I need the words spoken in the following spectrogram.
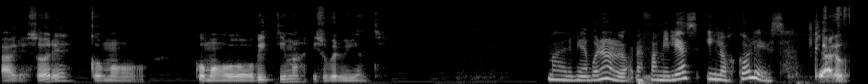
agresores como, como víctimas y supervivientes. Madre mía, bueno, las familias y los coles. Claro,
